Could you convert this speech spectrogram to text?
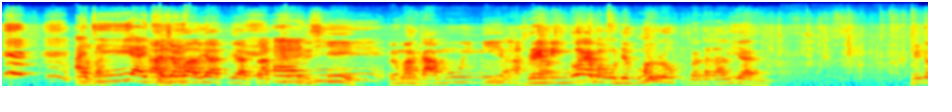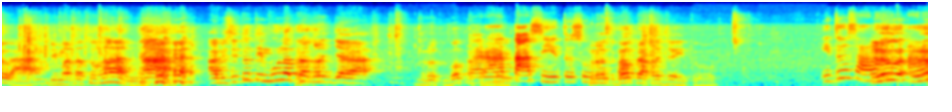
Aji, Aji. Ah, coba lihat lihat. Pelatih Rizky. Rumah kamu ini Iya, branding gue emang udah buruk buat kalian. gitu kan. Di mata Tuhan. Nah, abis itu timbullah prakerja. Menurut gua Gak prakerja. itu- rata sih itu Menurut sumpah. gua prakerja itu. Itu salah. Lu lu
